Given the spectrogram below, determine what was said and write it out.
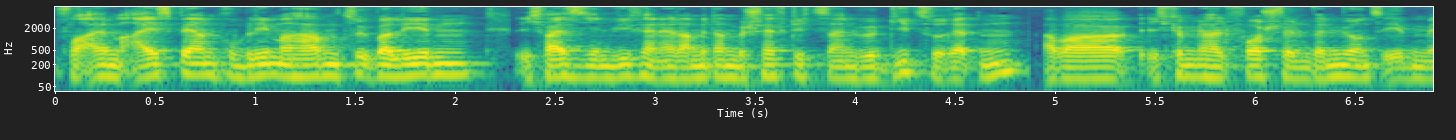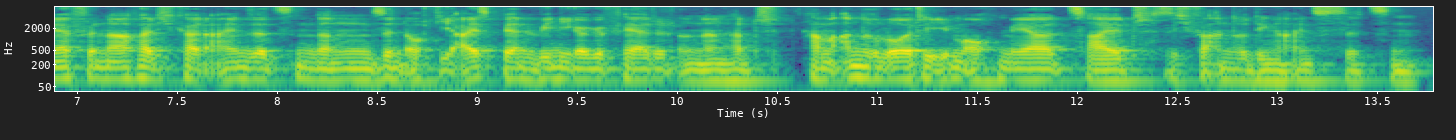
vor allem Eisbären Probleme haben zu überleben. Ich weiß nicht, inwiefern er damit dann beschäftigt sein wird, die zu retten. Aber ich kann mir halt vorstellen, wenn wir uns eben mehr für Nachhaltigkeit einsetzen, dann sind auch die Eisbären weniger gefährdet und dann hat, haben andere Leute eben auch mehr Zeit, sich für andere Dinge einzusetzen.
